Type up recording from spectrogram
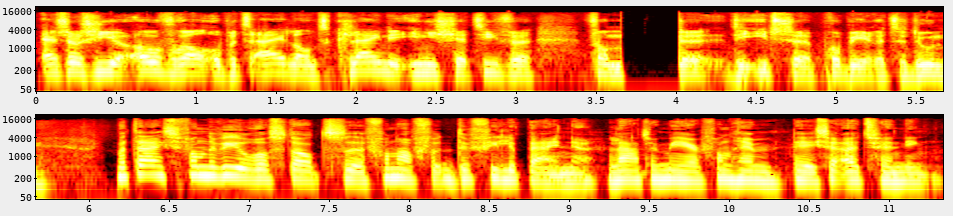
En zo zie je overal op het eiland kleine initiatieven van mensen die iets uh, proberen te doen. Matthijs van der Wiel was dat uh, vanaf de Filipijnen. Later meer van hem deze uitzending.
